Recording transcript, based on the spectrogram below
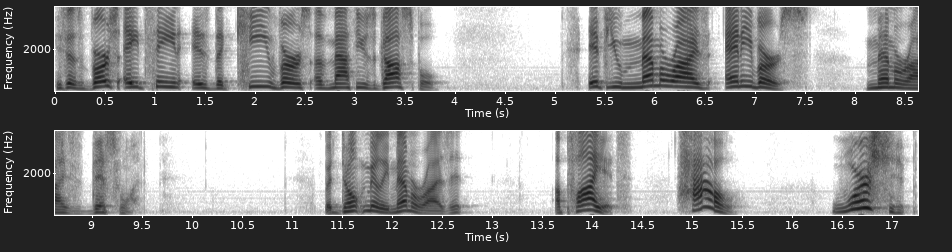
He says, verse 18 is the key verse of Matthew's gospel. If you memorize any verse, memorize this one. But don't merely memorize it, apply it. How? Worship.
